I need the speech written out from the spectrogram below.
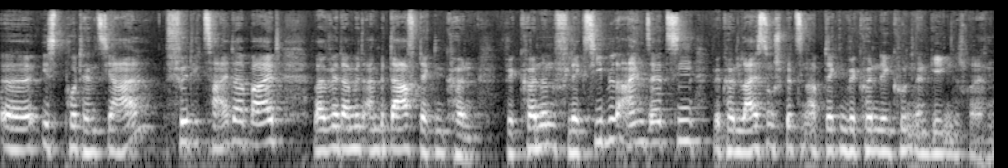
äh, ist Potenzial für die Zeitarbeit, weil wir damit einen Bedarf decken können. Wir können flexibel einsetzen, wir können Leistungsspitzen abdecken, wir können den Kunden entgegensprechen.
